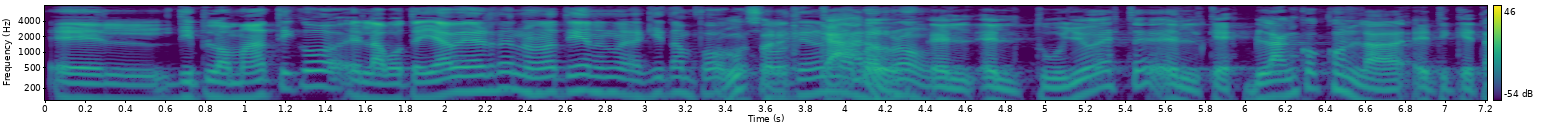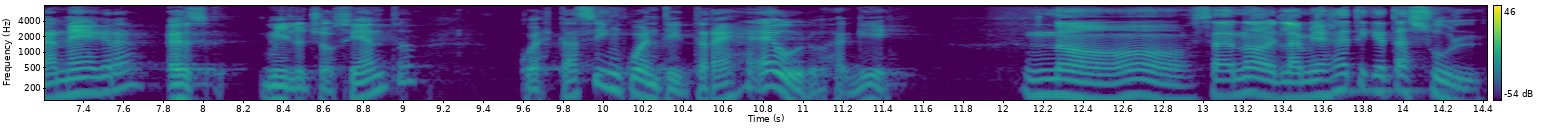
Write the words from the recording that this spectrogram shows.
el diplomático, eh, la botella verde no la tienen aquí tampoco. Uh, solo tienen la marrón. El, el tuyo este, el que es blanco con la etiqueta negra, es 1800, cuesta 53 euros aquí. No, o sea, no, la mía es la etiqueta azul.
